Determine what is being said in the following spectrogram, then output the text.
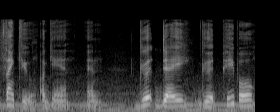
Thank you again and good day, good people.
